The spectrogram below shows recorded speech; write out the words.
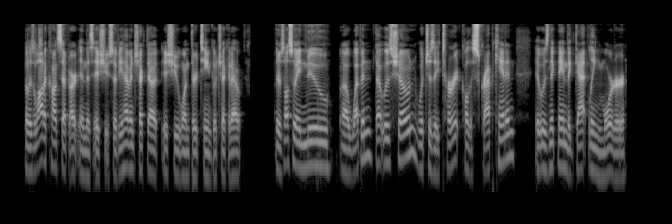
Well, there's a lot of concept art in this issue. So if you haven't checked out issue 113, go check it out. There's also a new uh, weapon that was shown, which is a turret called a scrap cannon. It was nicknamed the Gatling Mortar,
